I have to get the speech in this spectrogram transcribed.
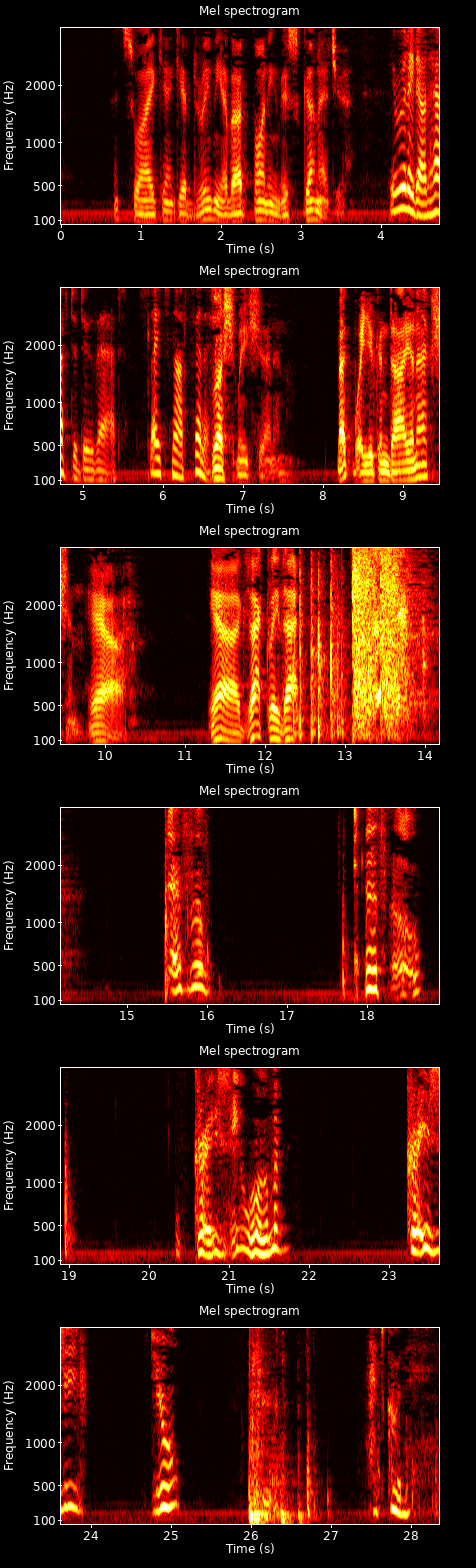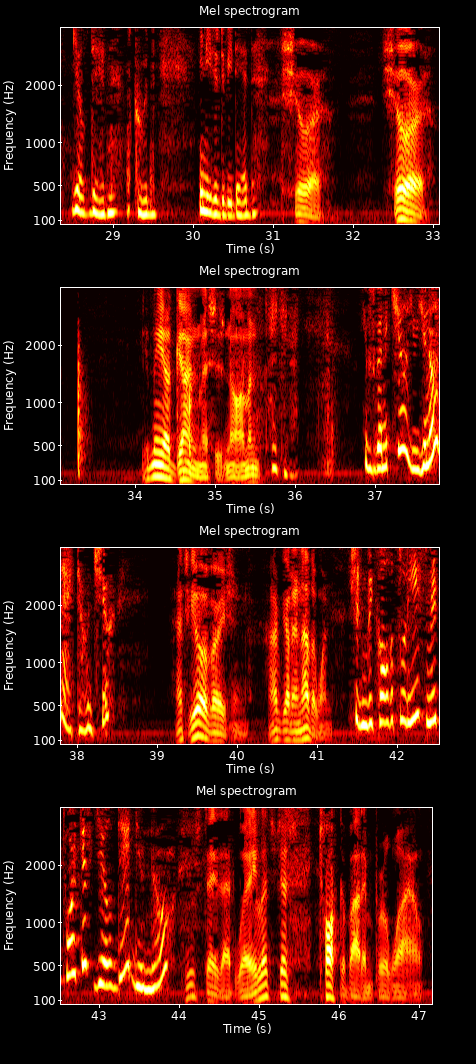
That's why I can't get dreamy about pointing this gun at you. You really don't have to do that. Slate's not finished. Rush me, Shannon. That way you can die in action. Yeah. Yeah, exactly that. Ethel. Ethel. Crazy woman. Crazy. You. that's good. Gil's dead. It's good. He needed to be dead. Sure. Sure. Give me your gun, Mrs. Norman. Take it. He was going to kill you. You know that, don't you? That's your version. I've got another one. Shouldn't we call the police and report this? Gil's dead, you know. You stay that way. Let's just talk about him for a while.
